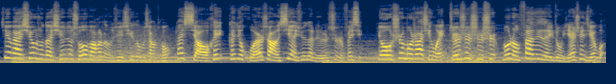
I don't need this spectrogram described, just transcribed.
尽管凶手的行凶手法和冷血期都不相同，但小黑根据火车上现寻的理论知识分析，有时谋杀行为只是实施某种犯罪的一种延伸结果。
